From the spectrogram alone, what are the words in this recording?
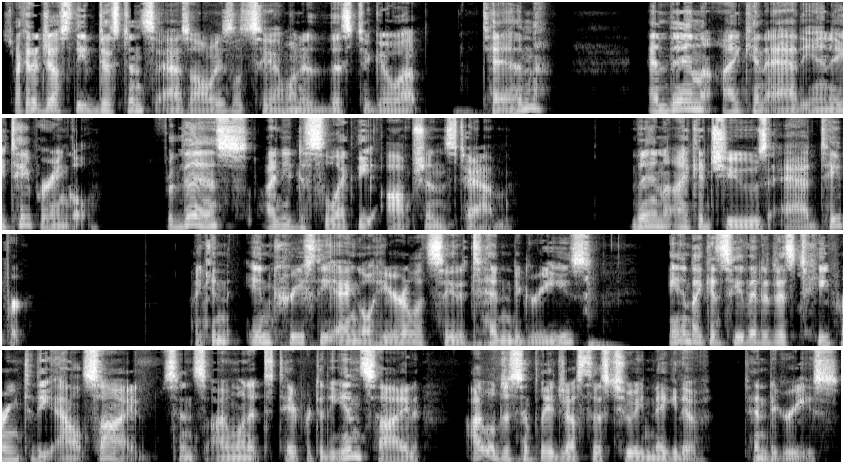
So I can adjust the distance as always. Let's say I wanted this to go up 10. And then I can add in a taper angle. For this, I need to select the Options tab. Then I can choose Add Taper. I can increase the angle here, let's say to 10 degrees, and I can see that it is tapering to the outside. Since I want it to taper to the inside, I will just simply adjust this to a negative 10 degrees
